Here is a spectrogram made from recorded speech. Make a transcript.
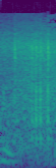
감사합니다.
